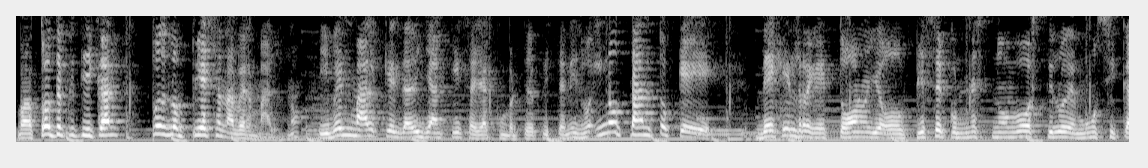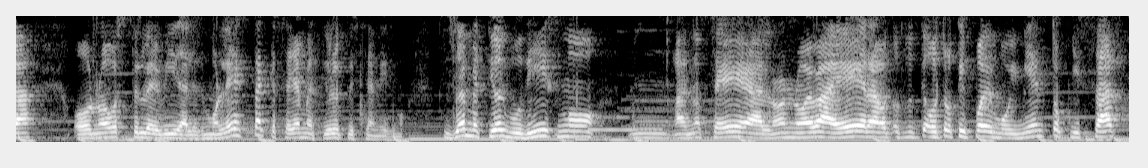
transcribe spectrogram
para todo te critican, pues lo empiezan a ver mal, ¿no? Y ven mal que el Daddy Yankee se haya convertido al cristianismo. Y no tanto que deje el reggaetón o empiece con un nuevo estilo de música o nuevo estilo de vida. Les molesta que se haya metido el cristianismo si se hubiera metido el budismo, mm, no sé, a la nueva era, otro, tipo de movimiento, quizás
